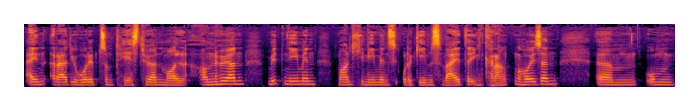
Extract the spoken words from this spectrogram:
ein Radio Horeb zum Testhören mal anhören, mitnehmen. Manche nehmen es oder geben es weiter in Krankenhäusern, ähm, um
